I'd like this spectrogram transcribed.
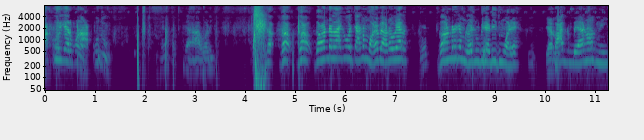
આખું યાર પણ આખું છું આ વળી લાગ્યો ચાલો મોરે બેઠો યાર. ગવર્નર જેમ લઈને હેડી તું મોરે? ભાગ બેનો જ નહીં.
